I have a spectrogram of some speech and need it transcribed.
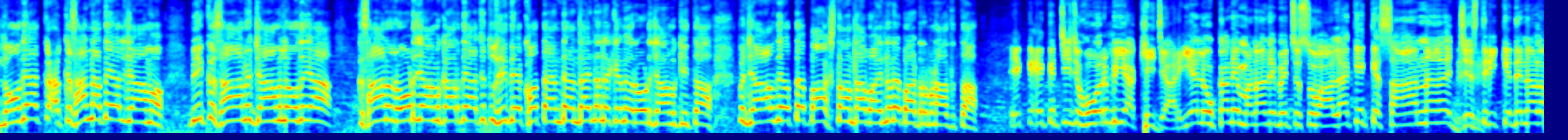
ਲਾਉਂਦੇ ਆ ਕਿਸਾਨਾਂ ਤੇ ਇਲਜ਼ਾਮ ਵੀ ਕਿਸਾਨ ਜਾਮ ਲਾਉਂਦੇ ਆ। ਕਿਸਾਨ ਰੋਡ ਜਾਮ ਕਰਦੇ ਅੱਜ ਤੁਸੀਂ ਦੇਖੋ ਤਿੰਨ ਦਿਨ ਦਾ ਇਹਨਾਂ ਨੇ ਕਿਵੇਂ ਰੋਡ ਜਾਮ ਕੀਤਾ। ਪੰਜਾਬ ਦੇ ਉੱਤੇ ਪਾਕਿਸਤਾਨ ਦਾ ਵਾ ਇਹਨਾਂ ਨੇ ਬਾਰਡਰ ਬਣਾ ਦਿੱਤਾ। ਇੱਕ ਇੱਕ ਚੀਜ਼ ਹੋਰ ਵੀ ਆਖੀ ਜਾ ਰਹੀ ਹੈ। ਲੋਕਾਂ ਦੇ ਮਨਾਂ ਦੇ ਵਿੱਚ ਸਵਾਲ ਹੈ ਕਿ ਕਿਸਾਨ ਜਿਸ ਤਰੀਕੇ ਦੇ ਨਾਲ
